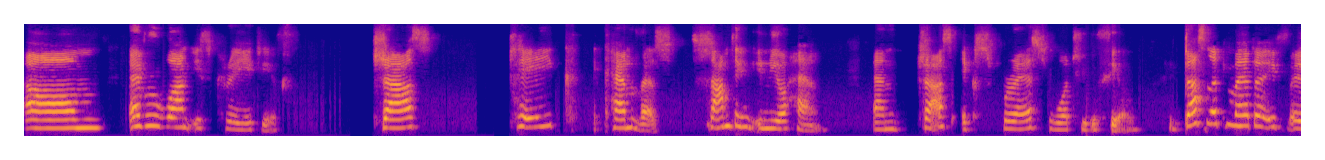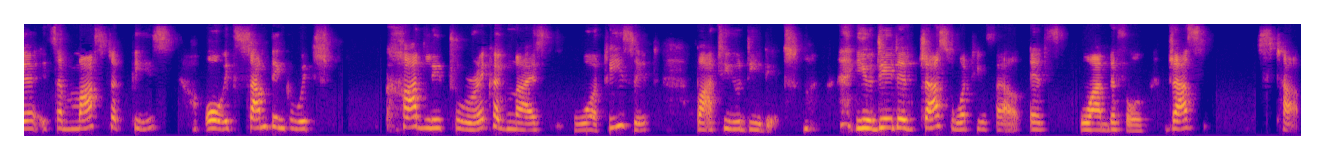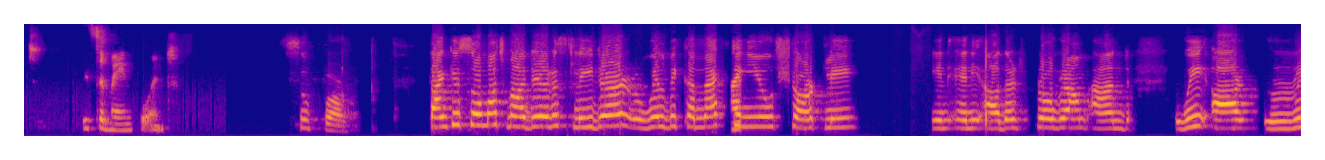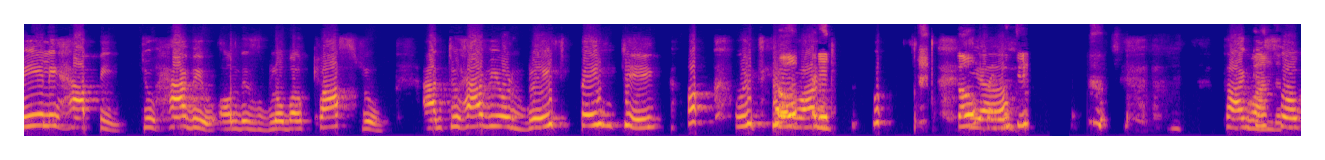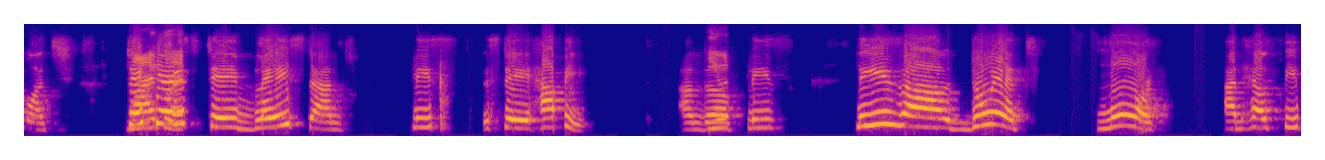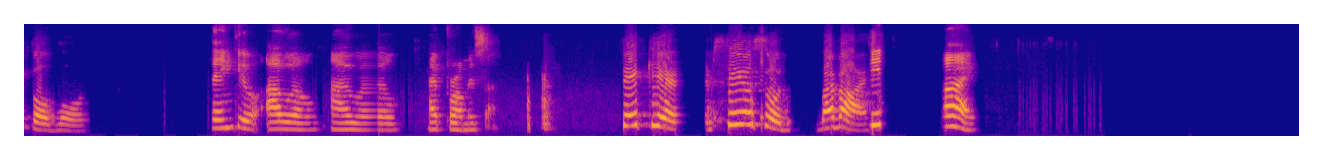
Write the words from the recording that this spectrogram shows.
Um, everyone is creative. Just take a canvas, something in your hand, and just express what you feel. It does not matter if uh, it's a masterpiece or it's something which hardly to recognize what is it, but you did it. you did it just what you felt. It's wonderful. Just start. It's the main point. Super. Thank you so much, my dearest leader. We'll be connecting you shortly in any other program. And we are really happy to have you on this global classroom and to have your great painting with your one. yeah. Thank Wonderful. you so much. Take My care, pleasure. stay blessed, and please stay happy and uh, please please uh, do it more and help people more thank you i will i will i promise take care see you soon bye bye bye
